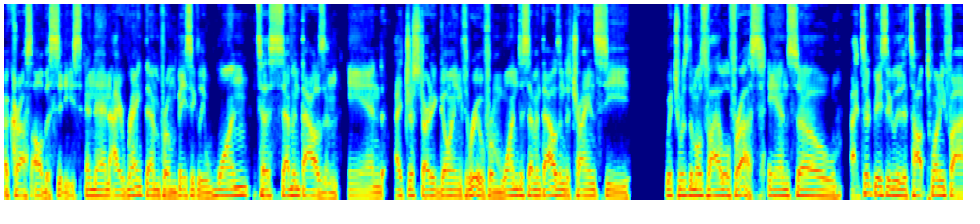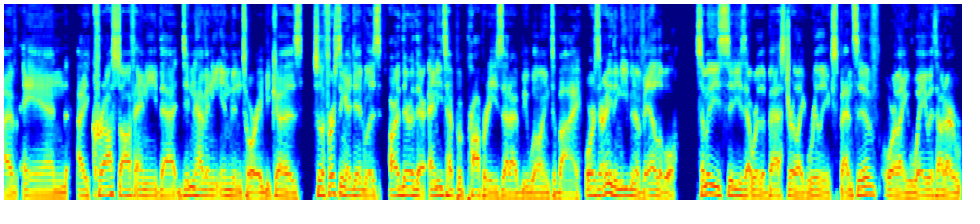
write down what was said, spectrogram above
across all the cities. And then I ranked them from basically one to 7,000. And I just started going through from one to 7,000 to try and see which was the most viable for us. And so I took basically the top 25 and I crossed off any that didn't have any inventory because so the first thing I did was are there there any type of properties that I'd be willing to buy or is there anything even available? Some of these cities that were the best are like really expensive or like way without our,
